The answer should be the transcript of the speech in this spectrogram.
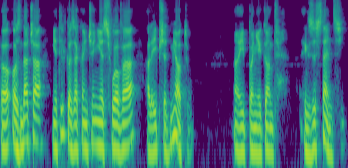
bo oznacza nie tylko zakończenie słowa, ale i przedmiotu, no i poniekąd egzystencji.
